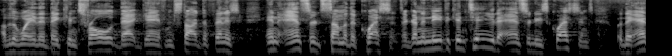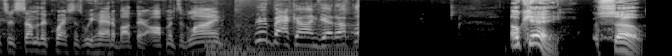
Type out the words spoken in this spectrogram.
of the way that they controlled that game from start to finish and answered some of the questions. They're going to need to continue to answer these questions, but they answered some of the questions we had about their offensive line. We're back on Get Up. Okay, so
